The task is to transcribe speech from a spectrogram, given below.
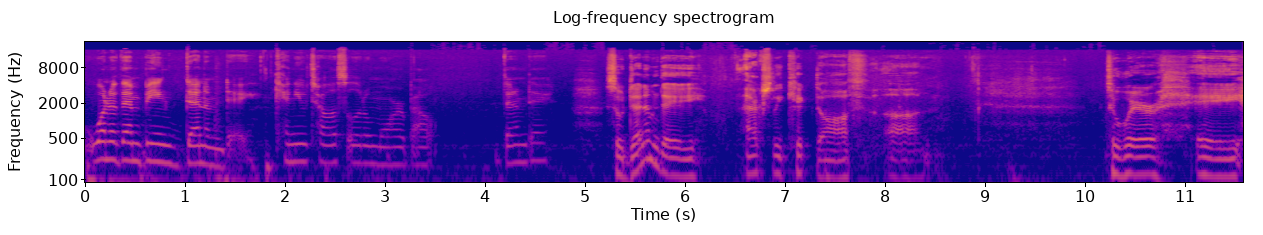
one of them being Denim Day. Can you tell us a little more about Denim Day? So Denim Day actually kicked off um, to where a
